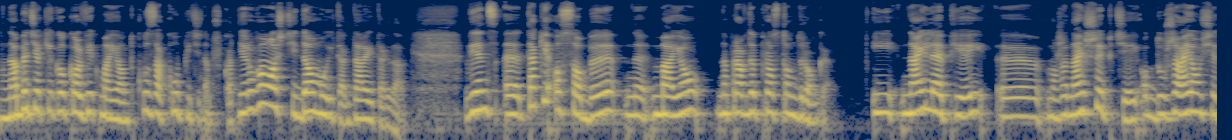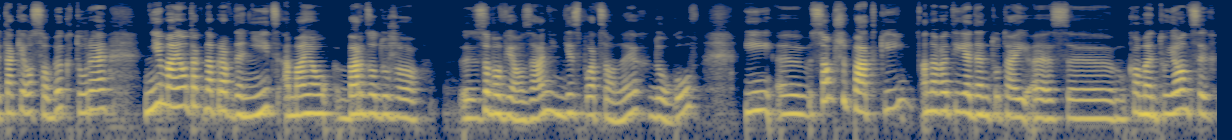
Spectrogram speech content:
nabyć jakiegokolwiek majątku, zakupić na przykład nieruchomości, domu itd. tak itd. Więc e, takie osoby mają naprawdę prostą drogę. I najlepiej, e, może najszybciej oddłużają się takie osoby, które nie mają tak naprawdę nic, a mają bardzo dużo zobowiązań niespłaconych, długów. I e, są przypadki, a nawet jeden tutaj e, z e, komentujących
